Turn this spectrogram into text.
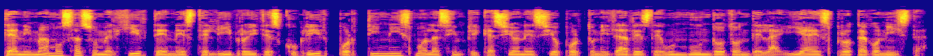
te animamos a sumergirte en este libro y descubrir por ti mismo las implicaciones y oportunidades de un mundo donde la IA es protagonista.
